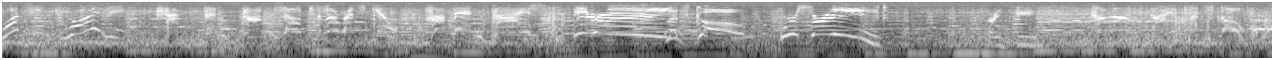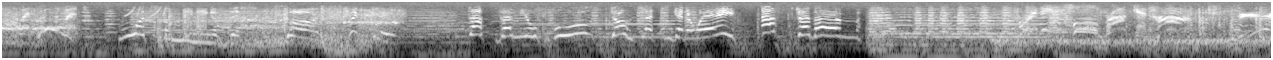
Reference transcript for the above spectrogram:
What's he driving? Captain Gonzo to the! Hop in, guys! Yay! Let's go! We're saved! Frankie. Come on, guys, let's go! Move it! What's the meaning of this? Guard, quickly! Stop them, you fools! Don't let them get away! After them! Pretty cool rocket, huh? Yeah!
